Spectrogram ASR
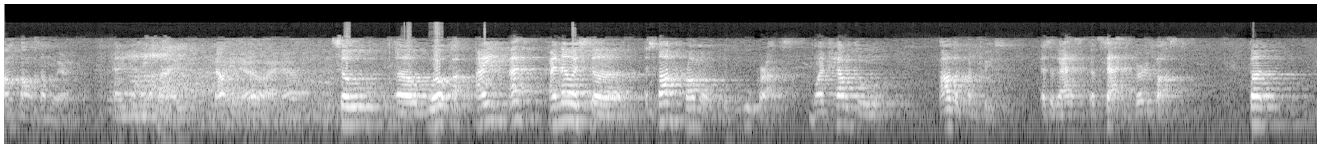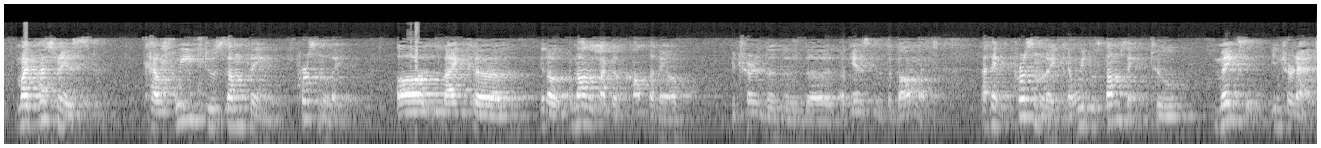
Hong Kong somewhere and using my mountain. I know, I know. So, uh, well, I, I, I know it's, a, it's not a problem with Google products. When I travel to other countries, it's access access very fast. But my question is, can we do something personally, or like, uh, you know, not like a company or between the, the, the against the government? I think personally, can we do something to make the internet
